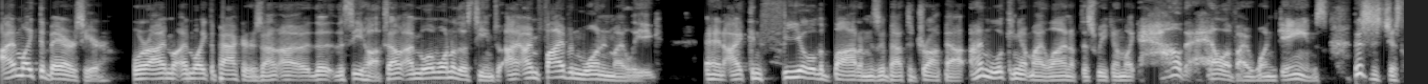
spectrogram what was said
I'm like the Bears here. Or I'm I'm like the Packers. I'm uh, the the Seahawks. I'm, I'm one of those teams. I, I'm five and one in my league, and I can feel the bottom is about to drop out. I'm looking at my lineup this week and I'm like, how the hell have I won games? This is just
